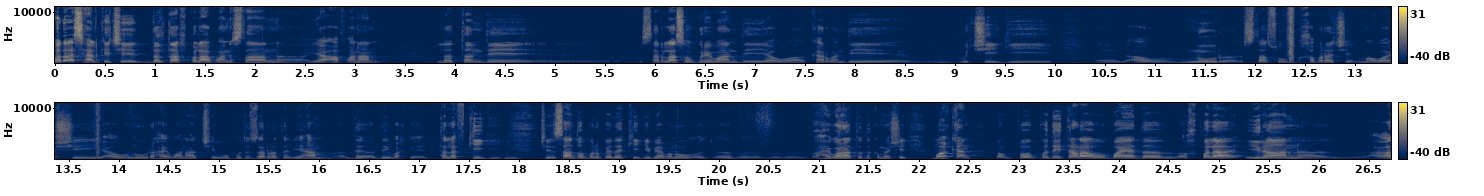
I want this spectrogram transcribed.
په داسې حال کې چې دلته خپل افغانستان یا افغانان له تندې سره لاس او ګریوان دي او کاروندې وچیږي او نور ستاسو په خبره چې مواشي او نور حیوانات چې وبو ته ضرورت دي هم د دې وخت کې تلف کیږي چې انسان ته وبنه پیدا کیږي بیا بنو حیوانات ته د کوم شي واقعا په دې تړاو باید خپله ایران هغه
